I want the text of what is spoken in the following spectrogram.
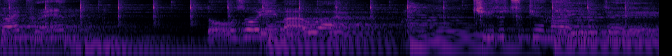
my friend. どうぞ今は傷つけないで。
